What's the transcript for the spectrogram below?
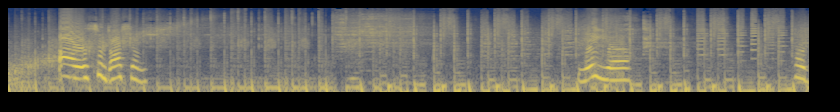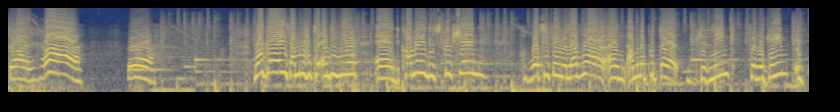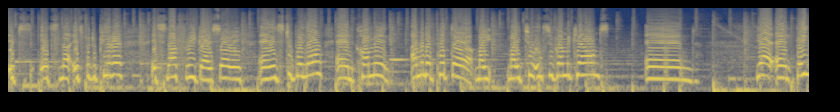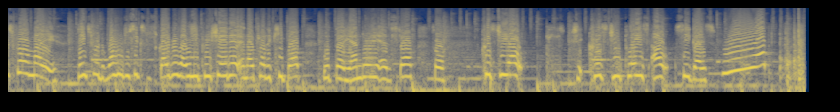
Oh, this sounds awesome. Yeah. Oh god. Ah! Yeah. Well guys, I'm gonna have to end it here and comment in the description what's your favorite level and I'm gonna put the, the link for the game. It, it's it's not it's for computer. It's not free guys, sorry. And it's 2.0 and comment I'm gonna put the my my two Instagram accounts and yeah and thanks for my Thanks for the 106 subscribers. I really appreciate it, and I'll try to keep up with the Yandere and stuff. So, Chris G out. Chris G plays out. See you guys. Whoop.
